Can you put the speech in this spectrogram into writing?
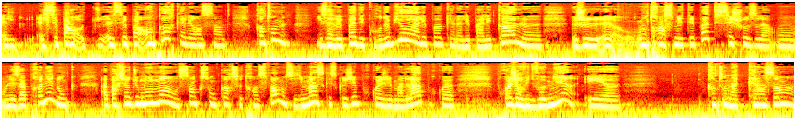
elle, sait pas encore qu'elle est enceinte. Quand on ils avaient pas des cours de bio à l'époque, elle allait pas à l'école, euh, je euh, on transmettait pas ces choses-là, on les apprenait donc à partir du moment où on sent que son corps se transforme, on s'est dit mince, qu'est-ce que j'ai? Pourquoi j'ai mal là? Pourquoi j'ai envie de vomir? Et euh, quand on a 15 ans,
